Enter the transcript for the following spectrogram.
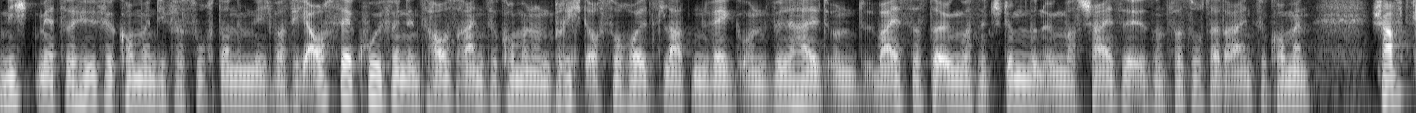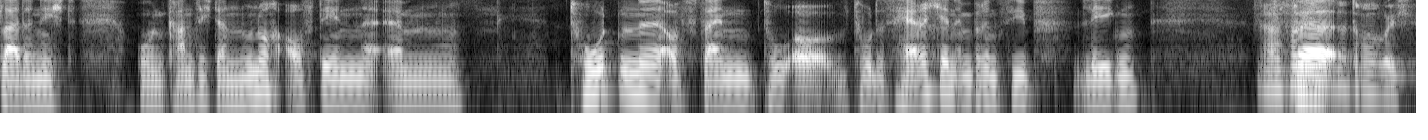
nicht mehr zur Hilfe kommen. Die versucht dann nämlich, was ich auch sehr cool finde, ins Haus reinzukommen und bricht auch so Holzlatten weg und will halt und weiß, dass da irgendwas nicht stimmt und irgendwas scheiße ist und versucht halt reinzukommen. Schafft es leider nicht und kann sich dann nur noch auf den ähm, Toten, äh, auf sein to äh, totes Herrchen im Prinzip legen. Ja, das fand ich Ver- auch sehr traurig.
